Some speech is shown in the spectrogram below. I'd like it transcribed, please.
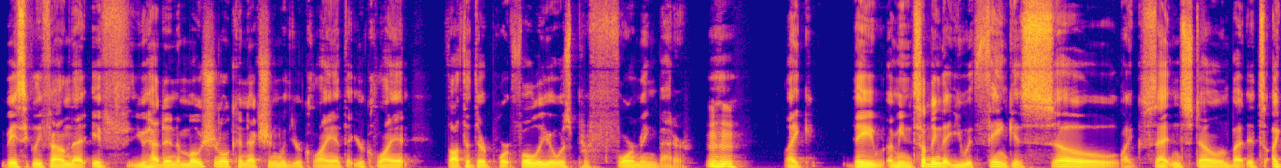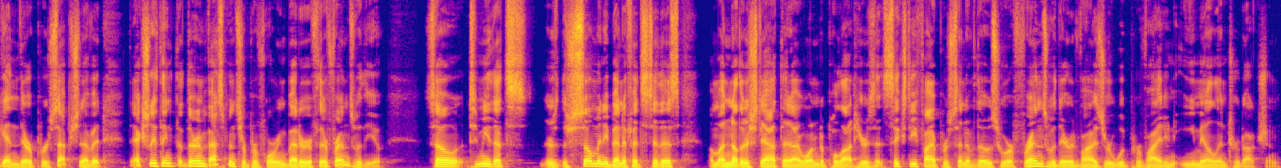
we basically found that if you had an emotional connection with your client, that your client thought that their portfolio was performing better. Mm-hmm. Like they, I mean, something that you would think is so like set in stone, but it's again their perception of it. They actually think that their investments are performing better if they're friends with you. So to me, that's there's there's so many benefits to this. Um, another stat that I wanted to pull out here is that 65% of those who are friends with their advisor would provide an email introduction.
